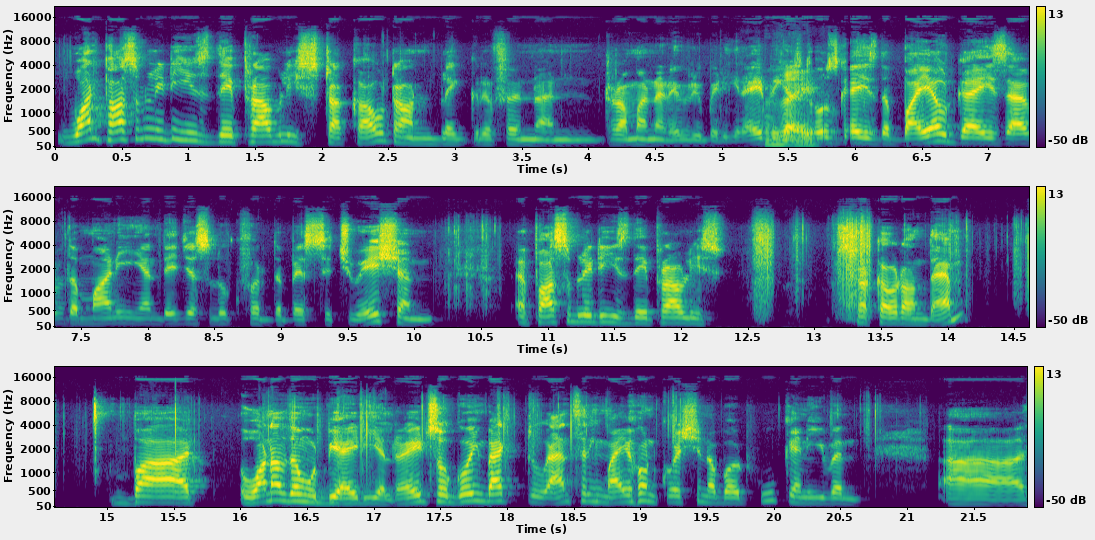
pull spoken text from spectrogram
One possibility is they probably stuck out on Blake Griffin and Drummond and everybody, right? Because right. those guys, the buyout guys, have the money and they just look for the best situation a possibility is they probably struck out on them. But one of them would be ideal right? So going back to answering my own question about who can even uh,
